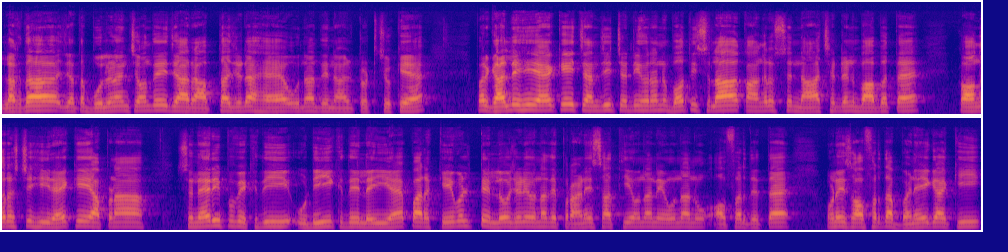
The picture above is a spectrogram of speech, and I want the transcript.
ਲੱਗਦਾ ਜਾਂ ਤਾਂ ਬੋਲਣਾ ਨਹੀਂ ਚਾਹੁੰਦੇ ਜਾਂ ਰਾਬਤਾ ਜਿਹੜਾ ਹੈ ਉਹਨਾਂ ਦੇ ਨਾਲ ਟੁੱਟ ਚੁੱਕਿਆ ਹੈ। ਪਰ ਗੱਲ ਇਹ ਹੈ ਕਿ ਚਰਨਜੀਤ ਚੰਨੀ ਹੋਰਾਂ ਨੂੰ ਬਹੁਤੀ ਸਲਾਹ ਕਾਂਗਰਸ ਨਾ ਛੱਡਣ ਬਾਬਤ ਹੈ। ਕਾਂਗਰਸ 'ਚ ਹੀ ਰਹਿ ਕੇ ਆਪਣਾ ਸੁਨਹਿਰੀ ਭਵਿੱਖ ਦੀ ਉਡੀਕ ਦੇ ਲਈ ਹੈ ਪਰ ਕੇਵਲ ਢਿੱਲੋ ਜਿਹੜੇ ਉਹਨਾਂ ਦੇ ਪੁਰਾਣੇ ਸਾਥੀ ਹੈ ਉਹਨਾਂ ਨੇ ਉਹਨਾਂ ਨੂੰ ਆਫਰ ਦਿੱਤਾ ਹੈ। ਹੁਣ ਇਸ ਆਫਰ ਦਾ ਬਣੇਗਾ ਕਿ?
